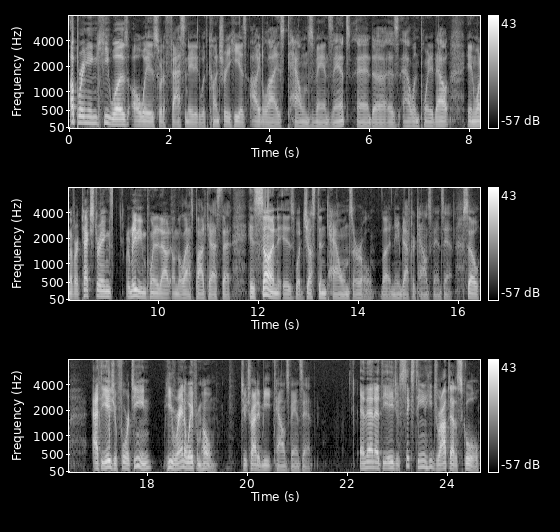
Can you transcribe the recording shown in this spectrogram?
upbringing, he was always sort of fascinated with country. He has idolized Townes Van Zandt, and uh, as Alan pointed out in one of our text strings, or maybe even pointed out on the last podcast, that his son is what Justin Townes Earle, uh, named after Townes Van Zandt. So, at the age of 14, he ran away from home to try to meet Townes Van Zandt. And then at the age of 16, he dropped out of school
